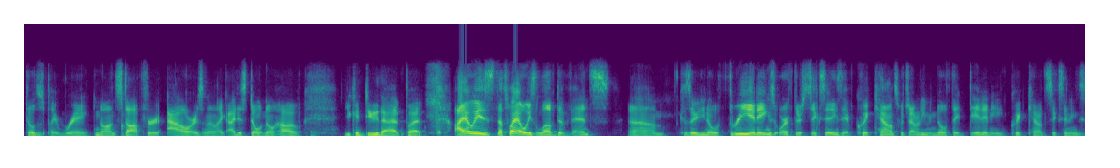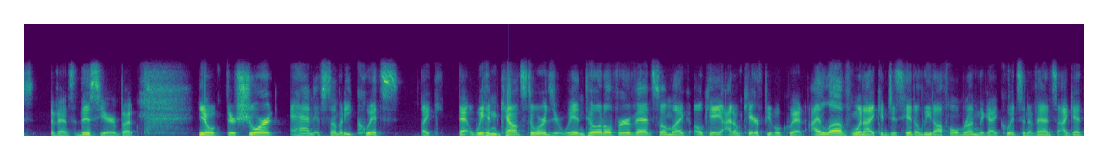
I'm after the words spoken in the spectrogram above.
they'll just play ranked nonstop for hours. And I'm like, I just don't know how you can do that. But I always, that's why I always loved events. Um, because they're, you know, three innings, or if they're six innings, they have quick counts, which I don't even know if they did any quick count six innings events this year, but you know, they're short. And if somebody quits, like that win counts towards your win total for events. So I'm like, okay, I don't care if people quit. I love when I can just hit a leadoff home run. The guy quits in events. I get,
